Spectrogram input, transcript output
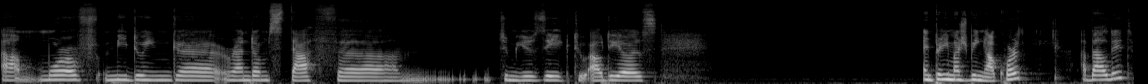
um, more of me doing uh, random stuff um, to music to audios and pretty much being awkward about it,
